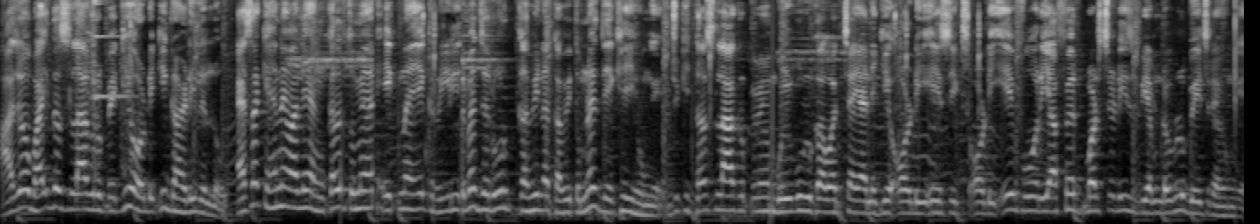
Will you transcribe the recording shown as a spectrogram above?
आ जाओ भाई, दस लाख रुपए की ऑडी की गाड़ी ले लो। ऐसा कहने वाले अंकल, तुम्हें एक ना एक रील में ज़रूर कभी ना कभी तुमने देखे ही होंगे, जो कि दस लाख रुपए में बुलबुल का बच्चा, यानी कि Audi A six Audi A four या फिर मर्सिडीज बीएमडब्ल्यू बेच रहे होंगे।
